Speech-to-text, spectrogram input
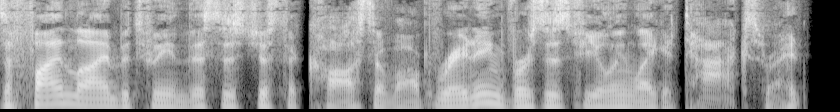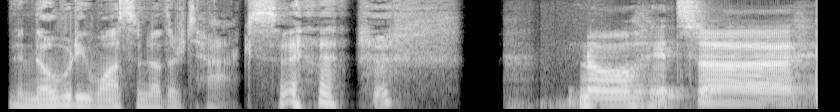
It's a fine line between this is just the cost of operating versus feeling like a tax, right? And nobody wants another tax. no, it's uh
